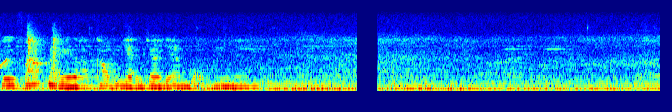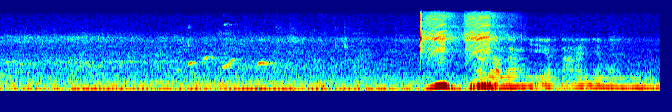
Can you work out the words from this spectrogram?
phương pháp này là không? Dành cho da mụn nha. Nhớ là lăn nhẹ tay nha mọi người.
